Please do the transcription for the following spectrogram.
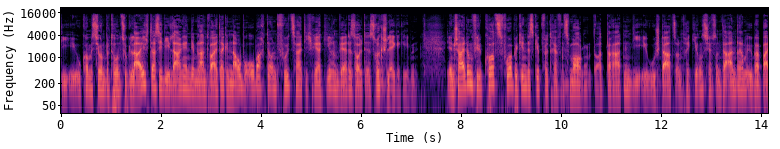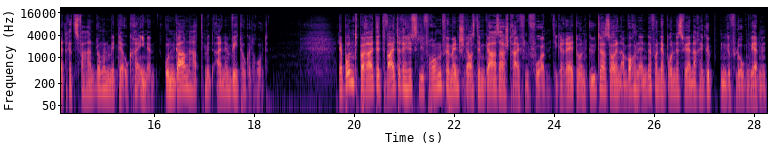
Die EU-Kommission betont zugleich, dass sie die Lage in dem Land weiter genau beobachte und frühzeitig reagieren werde, sollte es Rückschläge geben. Die Entscheidung fiel kurz vor Beginn des Gipfeltreffens morgen. Dort beraten die EU-Staats- und Regierungschefs unter anderem über Beitrittsverhandlungen mit der Ukraine. Ungarn hat mit einem Veto gedroht. Der Bund bereitet weitere Hilfslieferungen für Menschen aus dem Gazastreifen vor. Die Geräte und Güter sollen am Wochenende von der Bundeswehr nach Ägypten geflogen werden.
